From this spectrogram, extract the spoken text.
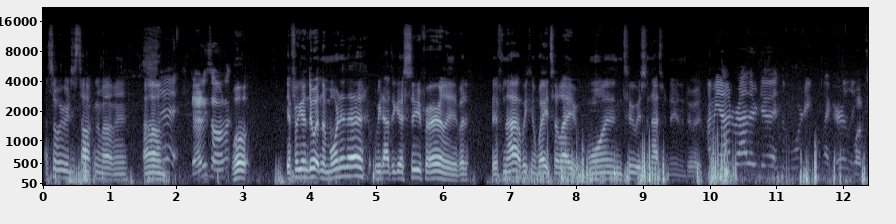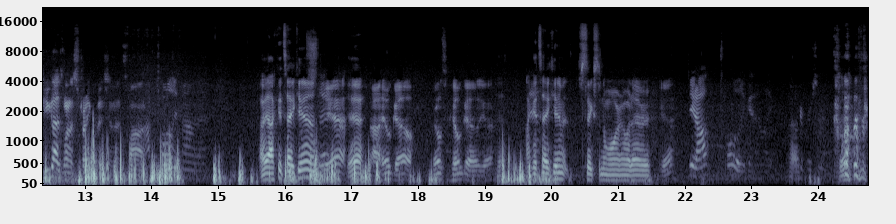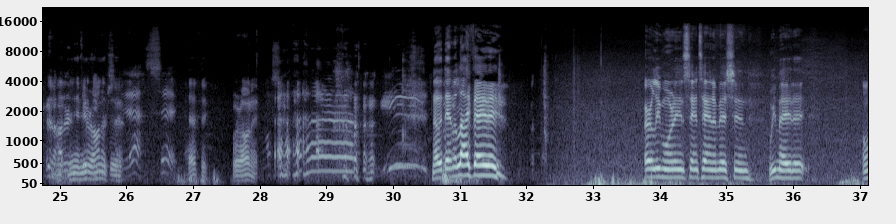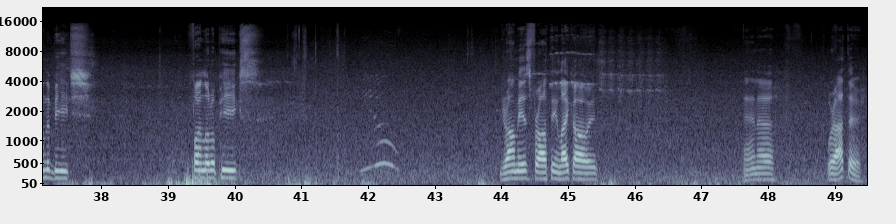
That's what we were just talking about, man. Um, Daddy's on it. well, if we're gonna do it in the morning though, we'd have to go super early. But if not, we can wait till like one, two ish in the afternoon to do it. I mean, I'd rather do it in the morning, like early. Well, if you guys want a strength mission, that's fine. I'm totally fine with Oh yeah, I could take him. Sick. Yeah. Yeah, Uh, he'll go. He'll, he'll go, yeah. I could take him at six in the morning or whatever. Yeah. Dude, I'll totally go, like, 100%. Yeah. Man, you're on it 150%. Yeah, sick. Epic. We're on it. Awesome. Another day in the life, baby. Early morning, Santana mission. We made it on the beach. Fun little peaks. Grommie is frothing like always. And uh, we're out there.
